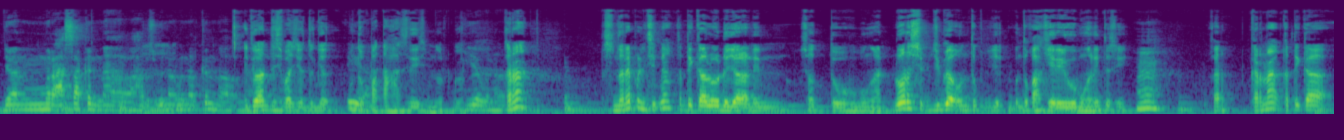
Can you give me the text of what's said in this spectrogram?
jangan merasa kenal harus benar-benar kenal. Itu antisipasi untuk ja- untuk Iya. patah hati sih menurut gue iya benar karena sebenarnya prinsipnya ketika lu udah jalanin suatu hubungan lu harus siap juga untuk untuk akhiri hubungan itu sih. Hmm. Kar- karena ketika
